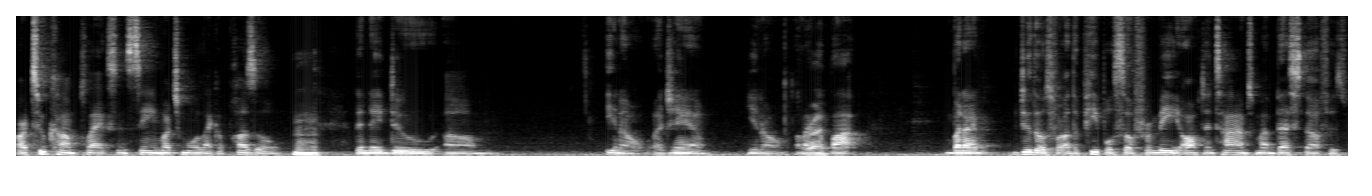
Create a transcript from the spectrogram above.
are too complex and seem much more like a puzzle Mhm. than they do, um, you know, a jam, you know, like a Right. bop. But I do those for other people. So for me, oftentimes my best stuff is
